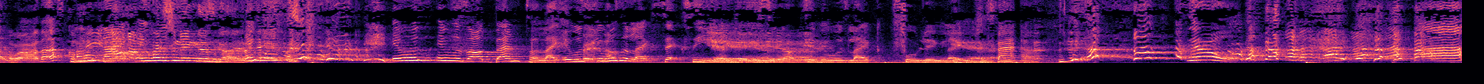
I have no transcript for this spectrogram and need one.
At work. Wow, that's complete. Like, I'm was- questioning this guy. It was, it was it was our banter. Like it was Fair it enough. wasn't like sexy, Yeah, and yeah, yeah. seductive. It was like fooling. Like Yeah. just Banter. Cyril. Ah,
